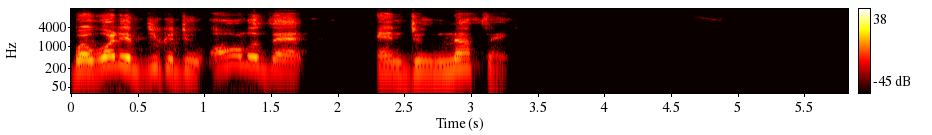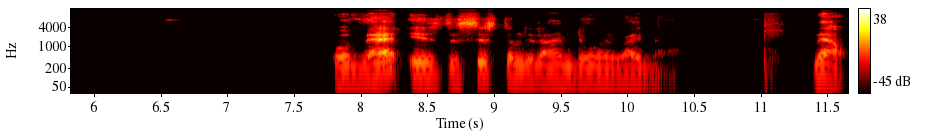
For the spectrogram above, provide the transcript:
But what if you could do all of that and do nothing? Well, that is the system that I'm doing right now. Now,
